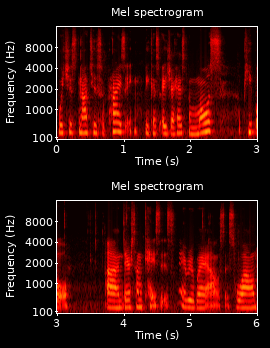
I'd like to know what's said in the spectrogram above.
which is not too surprising because Asia has the most people. Uh, there's some cases everywhere else as well.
